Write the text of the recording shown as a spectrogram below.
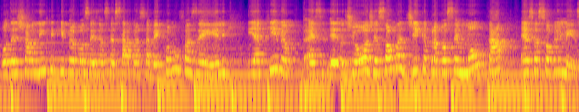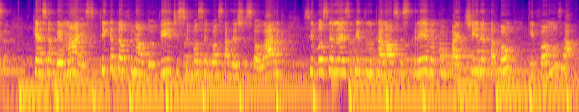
Vou deixar o link aqui para vocês acessar para saber como fazer ele. E aqui, meu, esse, de hoje é só uma dica para você montar essa sobremesa. Quer saber mais? Fica até o final do vídeo. Se você gostar, deixa o seu like. Se você não é inscrito no canal, se inscreva, compartilha, tá bom? E vamos lá!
